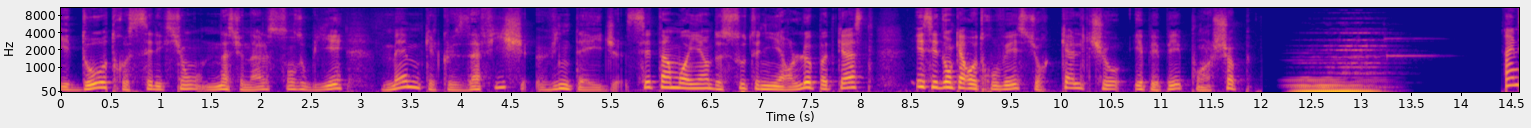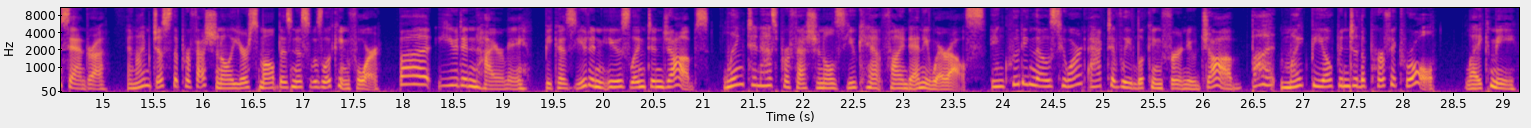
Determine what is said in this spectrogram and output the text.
et d'autres sélections nationales, sans oublier même quelques affiches vintage. C'est un moyen de soutenir le podcast et c'est donc à retrouver sur calcioepp.shop. I'm Sandra, and I'm just the professional your small business was looking for. But you didn't hire me because you didn't use LinkedIn jobs. LinkedIn has professionals you can't find anywhere else, including those who aren't actively looking for a new job but might be open to the perfect role, like me.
